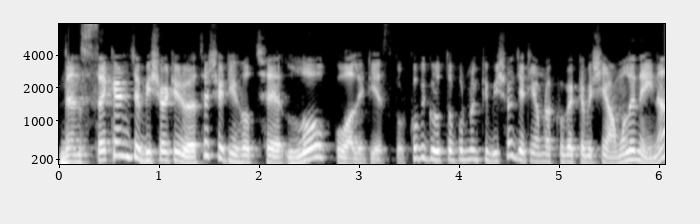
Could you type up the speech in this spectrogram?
দেন সেকেন্ড যে বিষয়টি রয়েছে সেটি হচ্ছে লো কোয়ালিটি স্কোর খুবই গুরুত্বপূর্ণ একটি বিষয় যেটি আমরা খুব একটা বেশি আমলে নেই না।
